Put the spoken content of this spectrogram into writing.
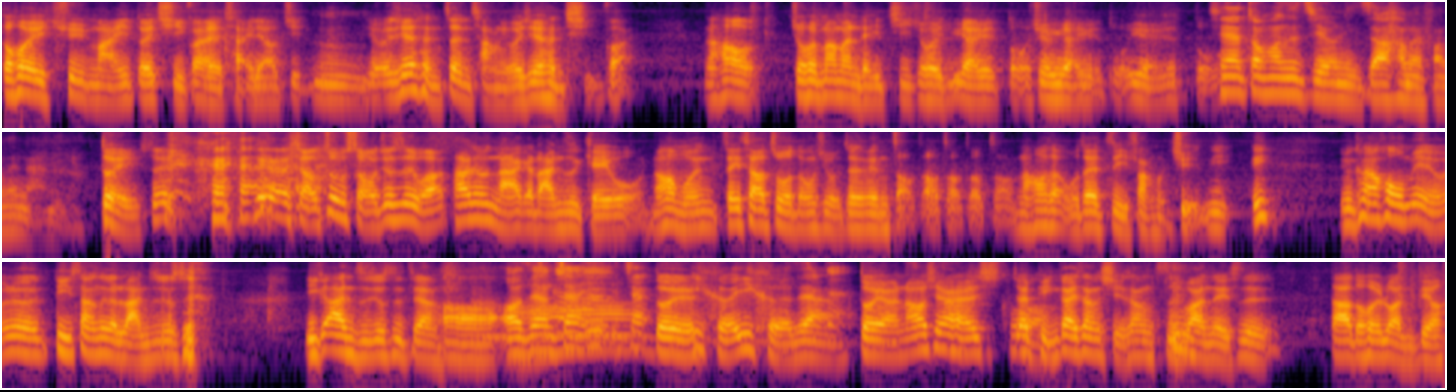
都会去买一堆奇怪的材料进，嗯，有一些很正常，有一些很奇怪，然后就会慢慢累积，就会越来越多，就越来越多，越来越多。现在状况是只有你知道他们放在哪里。对，所以 那个小助手就是我要，他就拿一个篮子给我，然后我们这一次要做的东西，我在那边找找找找找，然后再我再自己放回去。你，诶，你们看后面有那个地上那个篮子，就是 一个案子就是这样。哦哦，这样这样一这样对一盒一盒这样。对啊，然后现在还在瓶盖上写上字万的也是。大家都会乱掉，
